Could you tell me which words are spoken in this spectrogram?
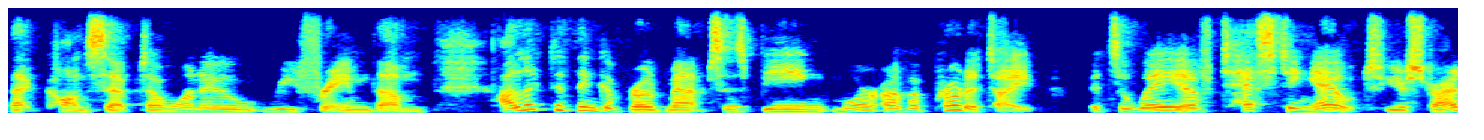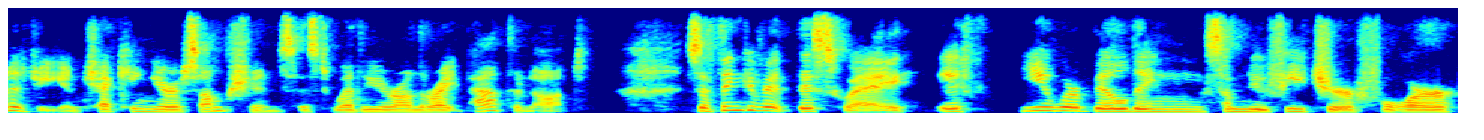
that concept. I want to reframe them. I like to think of roadmaps as being more of a prototype. It's a way of testing out your strategy and checking your assumptions as to whether you're on the right path or not. So think of it this way. If you were building some new feature for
